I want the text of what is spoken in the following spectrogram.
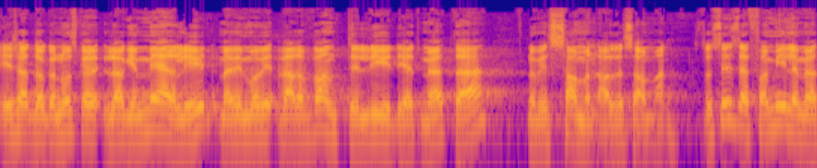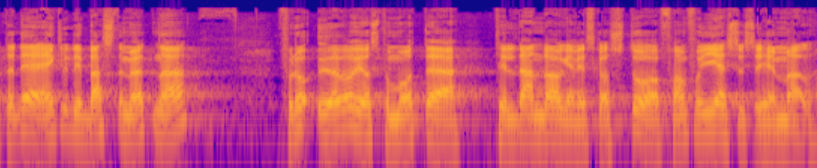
Ikke at dere nå skal lage mer lyd, men vi må være vant til lyd i et møte når vi er sammen alle sammen. Så syns jeg familiemøter det er egentlig de beste møtene. For da øver vi oss på en måte til den dagen vi skal stå framfor Jesus i himmelen.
